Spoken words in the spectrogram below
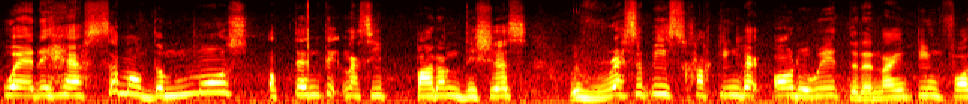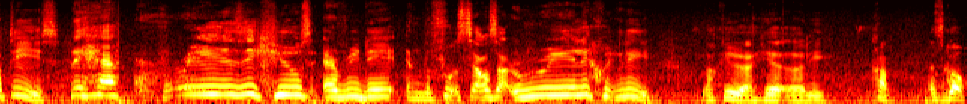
where they have some of the most authentic nasi padang dishes with recipes harking back all the way to the 1940s. They have crazy queues every day and the food sells out really quickly. Lucky we are here early. Come, let's go.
